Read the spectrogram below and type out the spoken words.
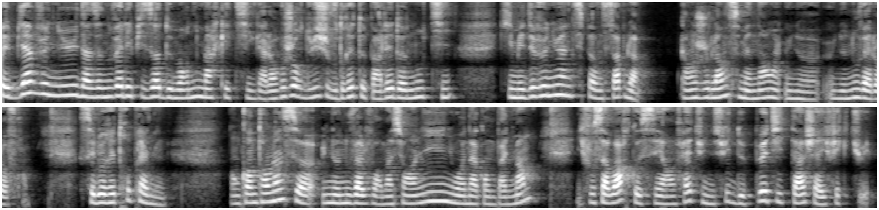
et bienvenue dans un nouvel épisode de Morning Marketing. Alors aujourd'hui, je voudrais te parler d'un outil qui m'est devenu indispensable quand je lance maintenant une, nouvelle offre. C'est le rétro-planning. Donc quand on lance une nouvelle formation en ligne ou un accompagnement, il faut savoir que c'est en fait une suite de petites tâches à effectuer.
